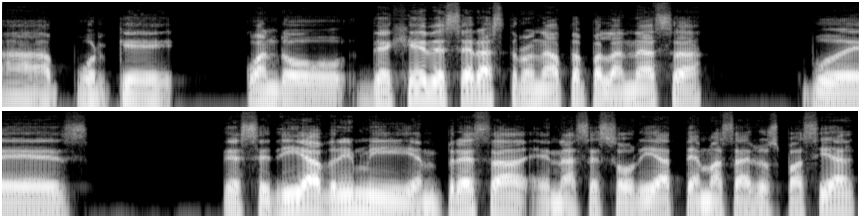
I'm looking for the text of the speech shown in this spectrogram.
Ah, porque cuando dejé de ser astronauta para la NASA, pues decidí abrir mi empresa en asesoría temas aeroespacial.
